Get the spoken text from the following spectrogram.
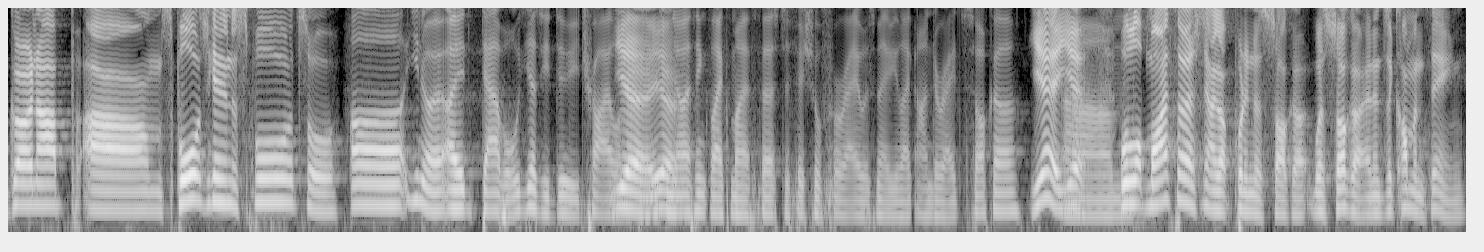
growing up, um, sports, you get into sports or? Uh, you know, I dabbled as you do. You try a lot Yeah, of things. yeah. You know, I think like my first official foray was maybe like under eight soccer. Yeah, yeah. Um, well, look, my first thing I got put into soccer was soccer, and it's a common thing.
